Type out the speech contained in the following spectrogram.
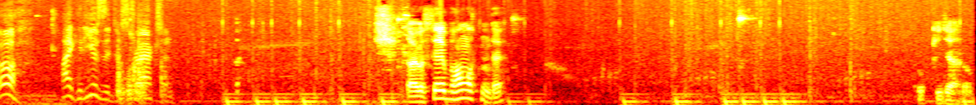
Oh, I could use a distraction. 나 이거 세이브 한 것 같은데 웃기자로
